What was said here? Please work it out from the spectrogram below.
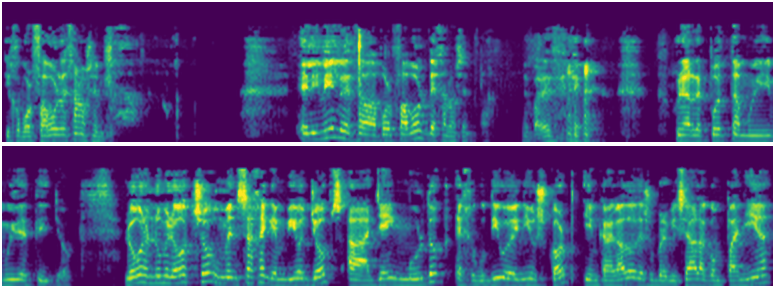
Dijo, por favor, déjanos en paz. El email rezaba, por favor, déjanos en paz. Me parece una respuesta muy, muy de. Luego, en el número 8, un mensaje que envió Jobs a Jane Murdoch, ejecutivo de News Corp y encargado de supervisar a la compañía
